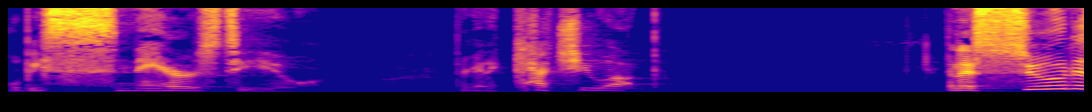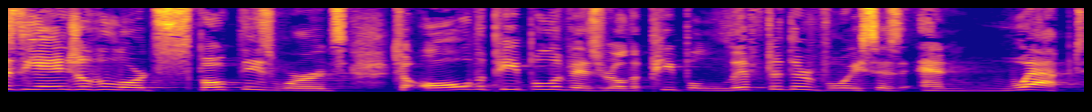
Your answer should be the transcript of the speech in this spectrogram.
will be snares to you. They're going to catch you up. And as soon as the angel of the Lord spoke these words to all the people of Israel, the people lifted their voices and wept,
